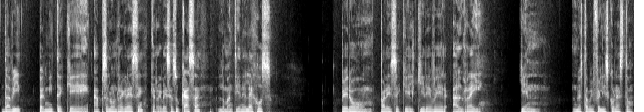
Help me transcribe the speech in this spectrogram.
David permite que Absalón regrese, que regrese a su casa, lo mantiene lejos, pero parece que él quiere ver al rey, quien no está muy feliz con esto.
